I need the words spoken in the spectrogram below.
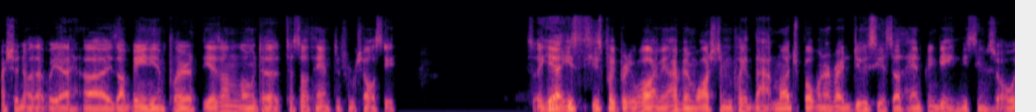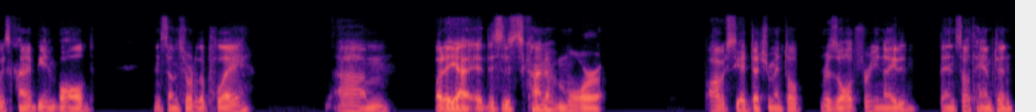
I should know that. But yeah, uh, he's Albanian player. Yeah, he's on loan to, to Southampton from Chelsea. So yeah, he's he's played pretty well. I mean, I haven't watched him play that much, but whenever I do see a Southampton game, he seems to always kind of be involved in some sort of the play. Um, but uh, yeah, it, this is kind of more obviously a detrimental result for United than Southampton.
